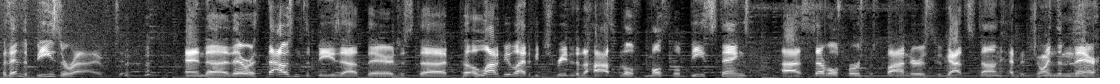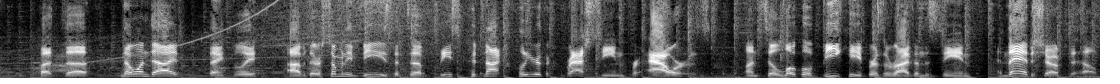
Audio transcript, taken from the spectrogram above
But then the bees arrived, and uh, there were thousands of bees out there. Just uh, a lot of people had to be treated at the hospital for multiple bee stings. Uh, several first responders who got stung had to join them there, but uh, no one died, thankfully. Uh, but there were so many bees that uh, police could not clear the crash scene for hours until local beekeepers arrived on the scene, and they had to show up to help.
